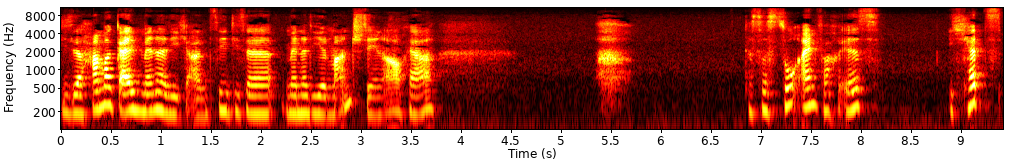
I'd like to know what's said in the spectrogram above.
diese hammergeilen Männer, die ich anziehe, diese Männer, die ihren Mann stehen auch, ja, dass das so einfach ist. Ich hätte es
